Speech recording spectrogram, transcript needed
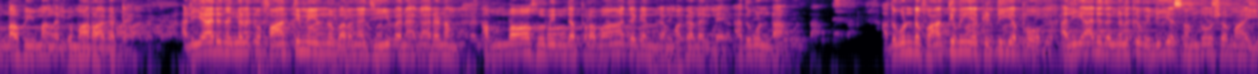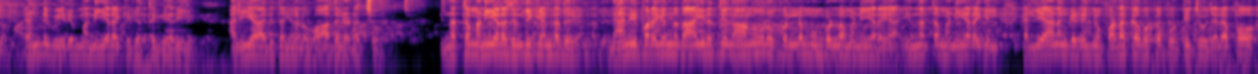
അള്ളാഹു ഈമാൻ നൽകുമാറാകട്ടെ. അലിയാര് നിങ്ങൾക്ക് ഫാത്തിമ എന്ന് പറഞ്ഞ ജീവന കാരണം അള്ളാഹുവിന്റെ പ്രവാചകന്റെ മകളല്ലേ? അതുകൊണ്ടാണ് അതുകൊണ്ട് ഫാത്തിമയെ കിട്ടിയപ്പോൾ അലിയാര് തങ്ങൾക്ക് വലിയ സന്തോഷമായി രണ്ടുപേരും മണിയറയ്ക്കകത്ത് കയറി. അലിയാര് തങ്ങൾ വാതിലടച്ചു. ഇന്നത്തെ മണിയറ ചിന്തിക്കേണ്ടത് ഞാൻ ഈ പറയുന്നത് ആയിരത്തി നാനൂറ് കൊല്ലം മുമ്പുള്ള മണിയറയാ. ഇന്നത്തെ മണിയറയിൽ കല്യാണം കഴിഞ്ഞു പടക്കമൊക്കെ പൊട്ടിച്ചു. ചിലപ്പോ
